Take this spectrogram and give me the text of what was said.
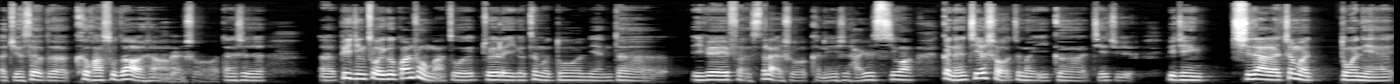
呃角色的刻画塑造上来说。但是呃，毕竟作为一个观众嘛，作为追了一个这么多年的 EVA 粉丝来说，肯定是还是希望更能接受这么一个结局。毕竟期待了这么多年，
